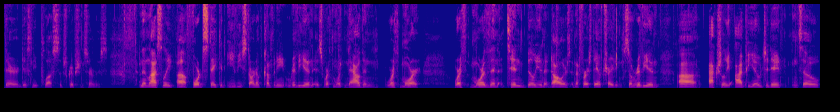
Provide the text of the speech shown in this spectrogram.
their Disney Plus subscription service. And then lastly, uh, Ford's stake in EV startup company Rivian is worth more now than worth more worth more than ten billion dollars in the first day of trading. So Rivian uh, actually IPO today, and so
